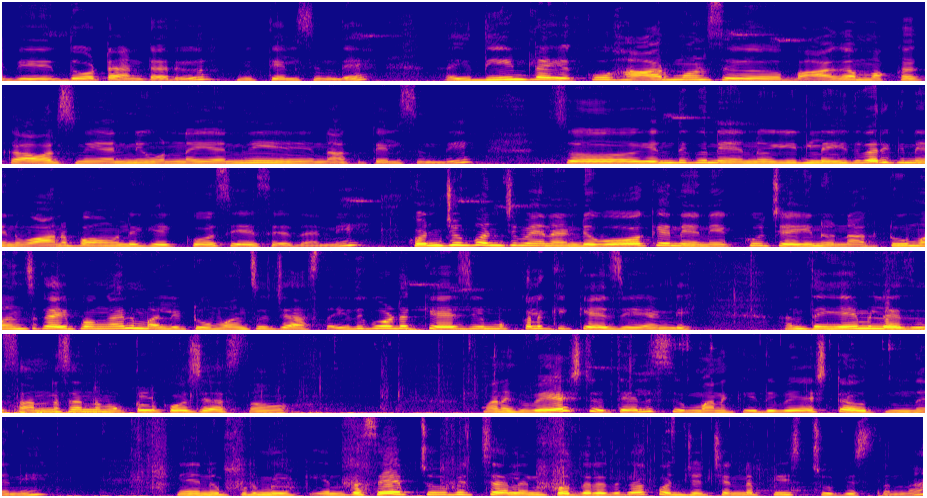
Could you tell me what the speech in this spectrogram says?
ఇది దోట అంటారు మీకు తెలిసిందే. దీంట్లో ఎక్కువ హార్మోన్స్ బాగా మొక్కకు కావాల్సినవి అన్నీ ఉన్నాయని నాకు తెలిసింది. సో ఎందుకు నేను ఇదివరకు నేను వానపాములకి ఎక్కువ చేసేదాన్ని కొంచెం కొంచెమేనండి ఓకే నేను ఎక్కువ చేయను. నాకు టూ మంత్స్కి అయిపోగానే మళ్ళీ టూ మంత్స్ చేస్తాను ఇది కూడా కేజీ ముక్కలకి కేజీ అండి. అంతే ఏమీ లేదు సన్న సన్న ముక్కలు కోసేస్తాం. మనకి వేస్ట్ తెలుసు మనకి ఇది వేస్ట్ అవుతుందని. నేను ఇప్పుడు మీకు ఎంతసేపు చూపించాలని కుదరదుగా కొంచెం చిన్న పీస్ చూపిస్తున్నా.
